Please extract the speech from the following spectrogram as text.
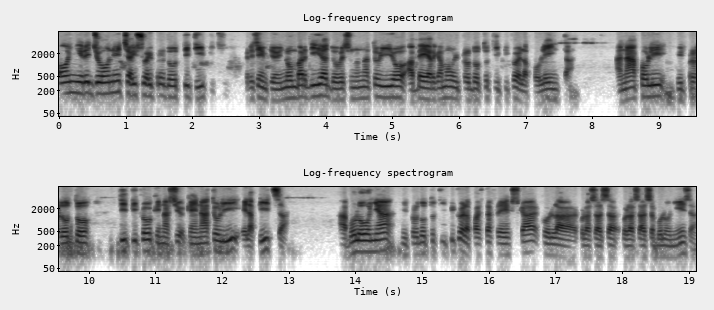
ogni regione ha i suoi prodotti tipici. Per esempio in Lombardia, dove sono nato io, a Bergamo il prodotto tipico è la polenta. A Napoli il prodotto tipico che, nasce, che è nato lì è la pizza. A Bologna il prodotto tipico è la pasta fresca con la, con la, salsa, con la salsa bolognese.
